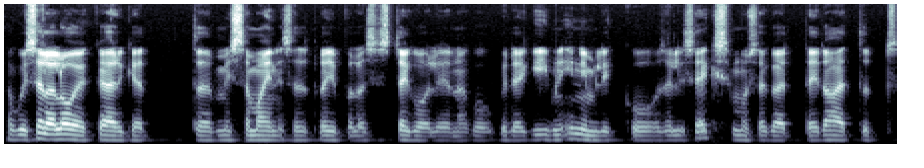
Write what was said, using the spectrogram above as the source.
aga kui selle loogika järgi, et äh, mis sa mainisid, et võib-olla siis tegu oli nagu kuidagi inimliku sellise eksimusega, et ei tahetud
